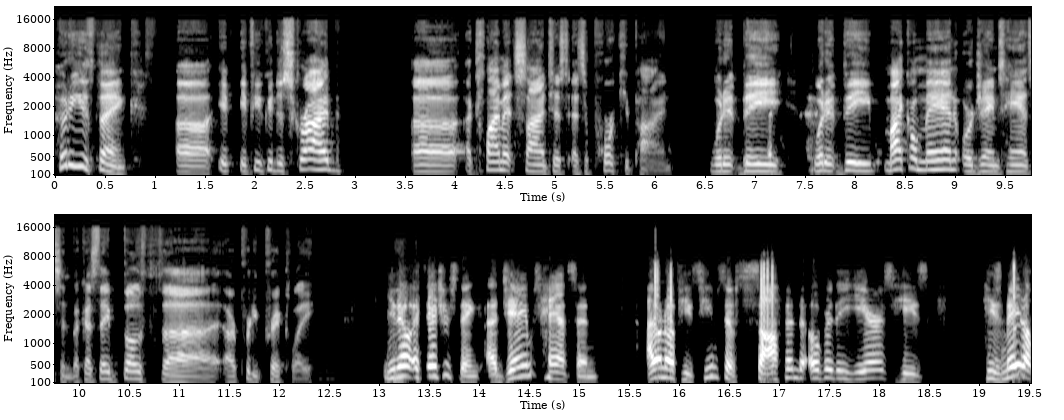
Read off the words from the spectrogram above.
who do you think, uh, if, if you could describe uh, a climate scientist as a porcupine, would it be would it be Michael Mann or James Hansen? Because they both uh, are pretty prickly. You know, it's interesting. Uh, James Hansen, I don't know if he seems to have softened over the years. He's he's made a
